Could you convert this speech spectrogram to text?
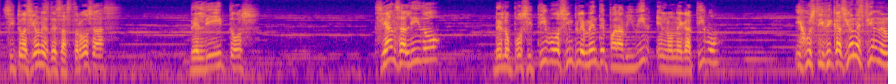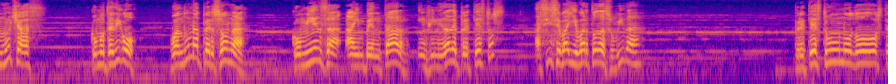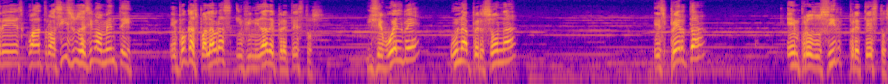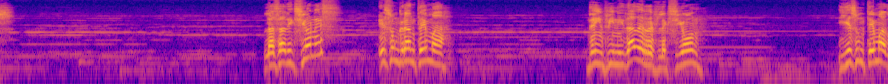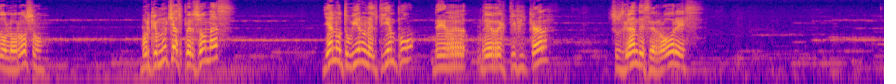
situaciones desastrosas, delitos, se han salido de lo positivo simplemente para vivir en lo negativo. Y justificaciones tienen muchas. Como te digo, cuando una persona comienza a inventar infinidad de pretextos, así se va a llevar toda su vida. Pretexto 1, 2, 3, 4, así sucesivamente. En pocas palabras, infinidad de pretextos y se vuelve una persona experta en producir pretextos. Las adicciones es un gran tema de infinidad de reflexión y es un tema doloroso porque muchas personas ya no tuvieron el tiempo de, de rectificar sus grandes errores.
